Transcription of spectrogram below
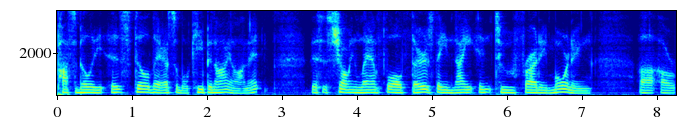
possibility is still there. So we'll keep an eye on it. This is showing landfall Thursday night into Friday morning uh,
